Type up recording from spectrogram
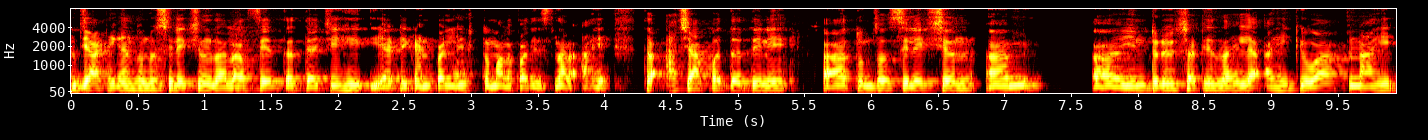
ज्या ठिकाणी तुमचं सिलेक्शन झालं असेल तर त्याचीही या ठिकाणी पण लिस्ट तुम्हाला दिसणार आहे. तर अशा पद्धतीने तुमचं सिलेक्शन इंटरव्ह्यू साठी आहे किंवा नाही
